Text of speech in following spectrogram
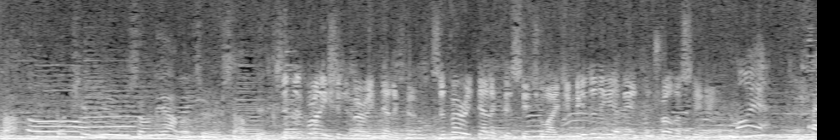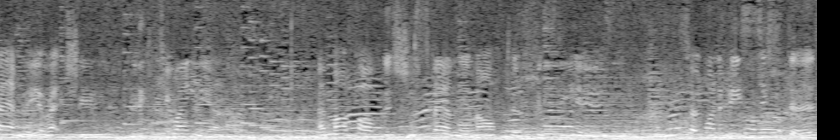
But uh, what's your views on the other two subjects? Immigration is very delicate. It's a very delicate situation, but you're going to get a bit of controversy there. My family are actually Lithuanian, and my father's just found them after 50 years. So one of his sisters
